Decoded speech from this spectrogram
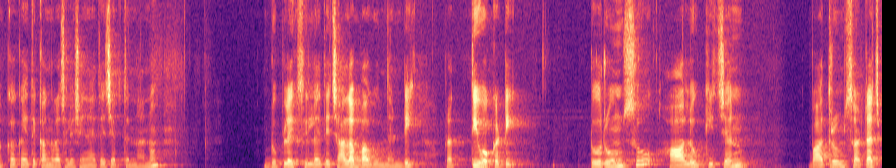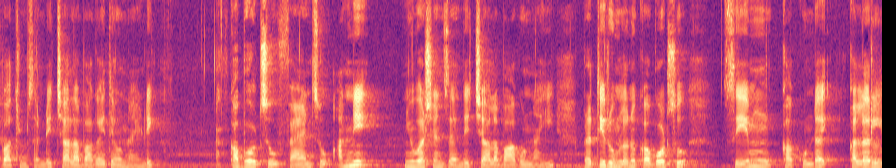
అక్కకైతే కంగ్రాచులేషన్ అయితే చెప్తున్నాను. డూప్లెక్స్ ఇల్లు అయితే చాలా బాగుందండి. ప్రతి ఒక్కటి two rooms hall kitchen bathrooms attach bathrooms అండి. చాలా బాగా అయితే ఉన్నాయండి. కబోర్డ్స్ ఫ్యాన్స్ అన్నీ న్యూ వర్షన్స్ అండి. చాలా బాగున్నాయి. ప్రతి రూమ్లోనూ కబోర్డ్స్ సేమ్ కాకుండా కలర్లు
